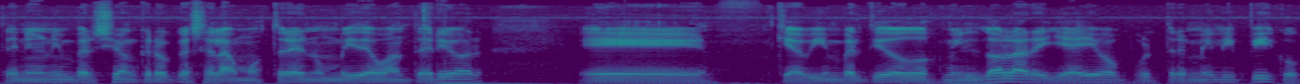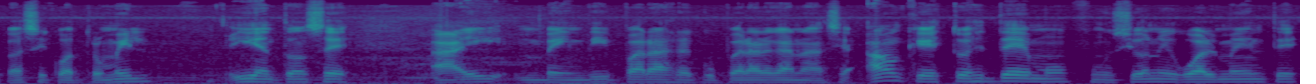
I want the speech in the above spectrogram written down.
Tenía una inversión, creo que se la mostré en un video anterior que había invertido dos mil dólares, ya iba por tres mil y pico, casi cuatro mil. Y entonces ahí vendí para recuperar ganancias. Aunque esto es demo, funciona igualmente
